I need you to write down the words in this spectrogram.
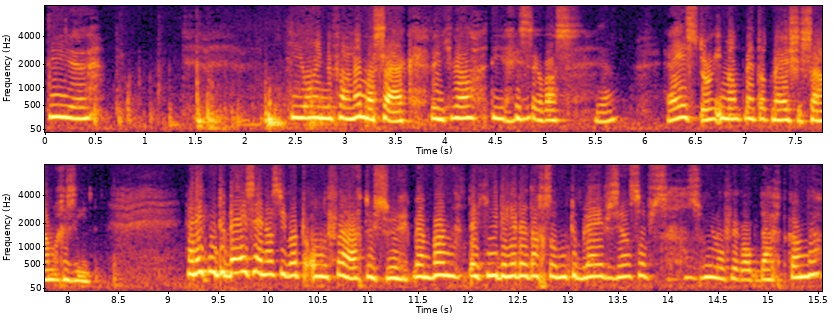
Die, eh... die jongen in de Van Lemmerzaak, weet je wel, die er gisteren was. Ja? Hij is door iemand met dat meisje samen gezien. En ik moet erbij zijn als hij wordt ondervraagd. Dus eh, ik ben bang dat je hier de hele dag zal moeten blijven. Zelfs als, als Roelof weer opdacht. Kan dat?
